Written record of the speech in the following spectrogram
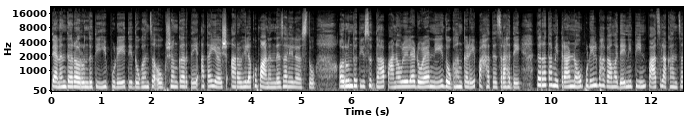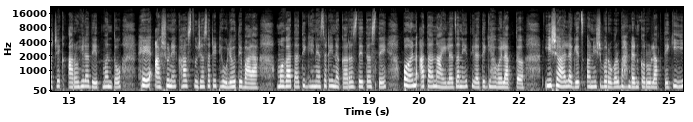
त्यानंतर अरुंधती ही पुढे ते दोघांचं औक्षण करते. आता यश आरोहीला खूप आनंद झालेला असतो. अरुंधतीसुद्धा पाणवलेल्या डोळ्यांनी दोघांकडे पाहतच राहते. तर आता मित्रांनो पुढील भागामध्ये नितीन पाच लाखांचा चेक आरोहीला देत म्हणतो हे आशूने खास तुझ्यासाठी ठेवले होते बाळा. मग आता ती घेण्यासाठी नकारच देत असते. पण आता नाईलाजाने तिला ते घ्यावं लागतं. ईशा लगेच अनिशबरोबर भांडण करू लागते की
